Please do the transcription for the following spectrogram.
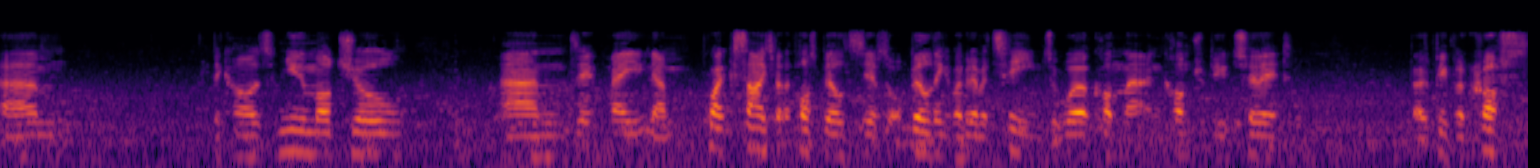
um, because new module, and it may. You know, I'm quite excited about the possibility of sort of building up a bit of a team to work on that and contribute to it both people across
